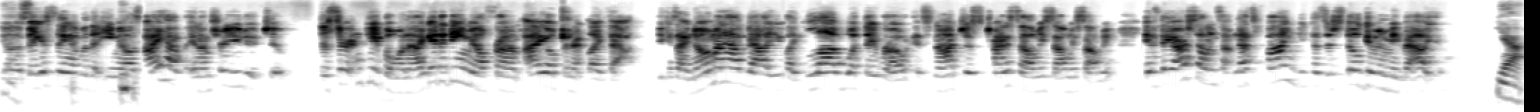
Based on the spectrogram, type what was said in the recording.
You know, the biggest thing with the emails I have, and I'm sure you do too. There's certain people when I get an email from, I open it like that because I know I'm gonna have value. Like love what they wrote. It's not just trying to sell me, sell me, sell me. If they are selling something, that's fine because they're still giving me value. Yeah.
